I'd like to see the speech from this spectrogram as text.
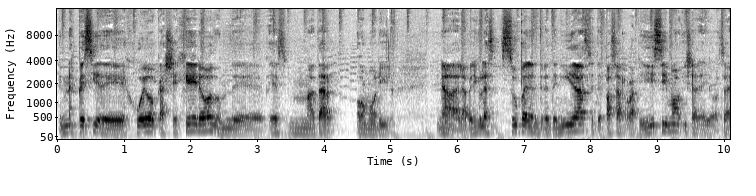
en una especie de juego callejero donde es matar o morir. Nada, la película es súper entretenida, se te pasa rapidísimo y ya le digo, o sea,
